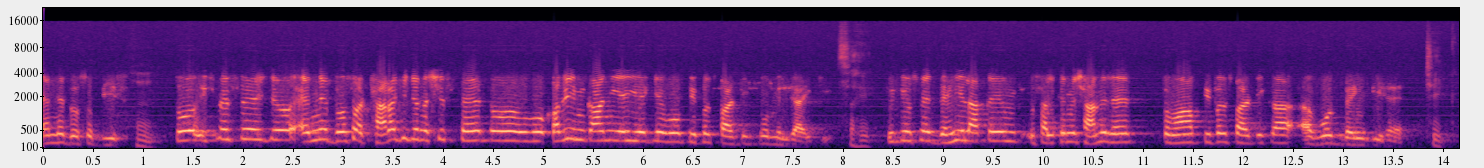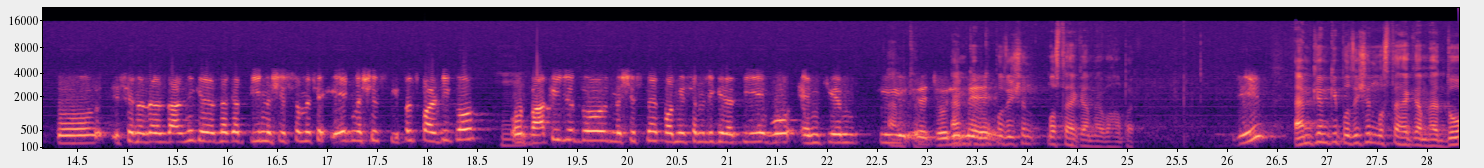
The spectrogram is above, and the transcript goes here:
एन ए दो सौ बीस। हम्म। तो इसमें से जो एन ए दो सौ अट्ठारह की जो नशिस्त है तो वो कभी इम्कान यही है कि वो पीपल्स पार्टी को मिल जाएगी। क्योंकि उसमें दही इलाके उस हल्के में शामिल है तो वहाँ पीपल्स पार्टी का वोट बैंक भी है। ठीक। तो इसे नजरअंदाज नहीं किया जा सकता तीन नशिस्तों में से एक नशिस्त पीपल्स पार्टी को और बाकी जो दो नशिस्तें कौमी असम्बली की रहती है वो एम क्यू एम की झोली में की पोजीशन मुस्तहकम है वहाँ पर। जी? एमक्यूएम की पोजीशन मुस्तहकम है दो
